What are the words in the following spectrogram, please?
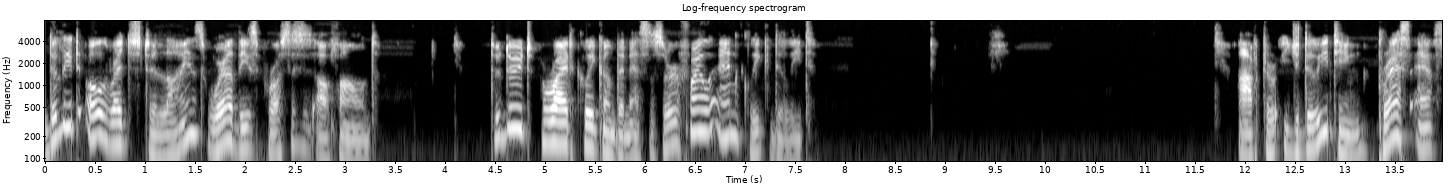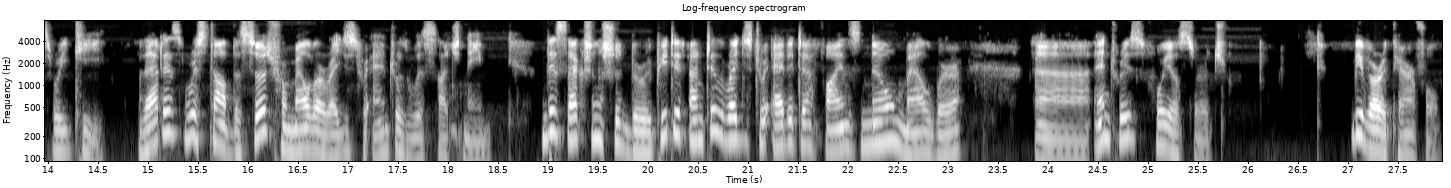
Delete all registry lines where these processes are found. To do it, right-click on the necessary file and click Delete. After each deleting, press F3 key. That is, restart the search for malware registry entries with such name. This action should be repeated until registry editor finds no malware uh, entries for your search. Be very careful.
